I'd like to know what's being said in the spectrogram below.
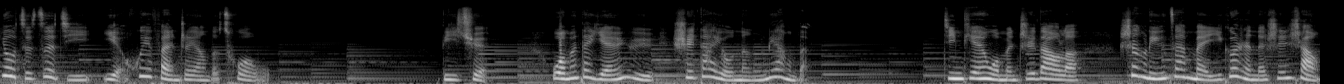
柚子自己也会犯这样的错误。的确。我们的言语是带有能量的。今天我们知道了，圣灵在每一个人的身上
